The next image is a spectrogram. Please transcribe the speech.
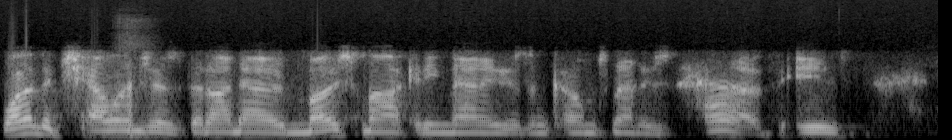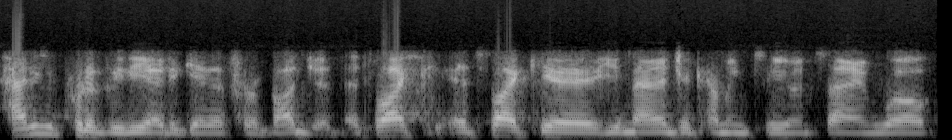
one of the challenges that I know most marketing managers and comms managers have is how do you put a video together for a budget? It's like it's like your, your manager coming to you and saying, well,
